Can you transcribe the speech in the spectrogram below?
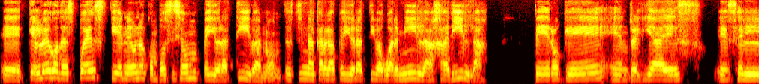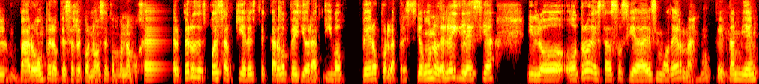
eh, que luego después tiene una composición peyorativa, ¿no? Es una carga peyorativa, guarmila, jarila, pero que en realidad es, es el varón, pero que se reconoce como una mujer, pero después adquiere este cargo peyorativo, pero por la presión, uno de la iglesia y lo otro de estas sociedades modernas, que también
